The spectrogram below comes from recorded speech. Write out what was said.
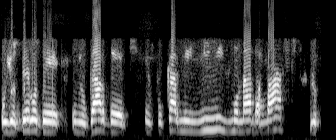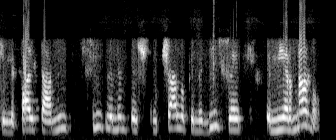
o yo debo de, en lugar de enfocarme en mí mismo nada más, lo que me falta a mí, simplemente escuchar lo que me dice mi hermano,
